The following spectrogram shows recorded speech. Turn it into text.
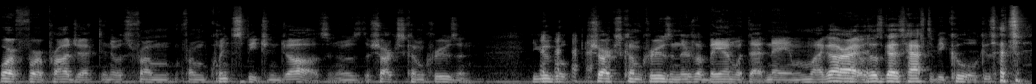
or for a project and it was from from Quint's speech in Jaws and it was the Sharks Come Cruising. You Google Sharks Come Cruising, there's a band with that name. I'm like, all right, well, those guys have to be cool because that's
